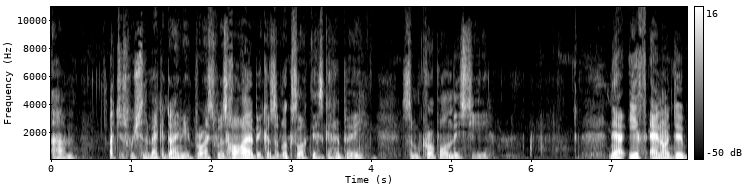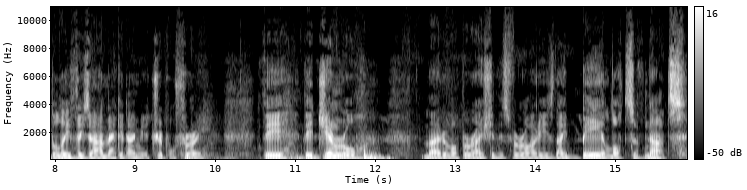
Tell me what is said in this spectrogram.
Um, I just wish the macadamia price was higher because it looks like there's going to be some crop on this year. Now, if, and I do believe these are macadamia triple three, their, their general mode of operation, this variety, is they bear lots of nuts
